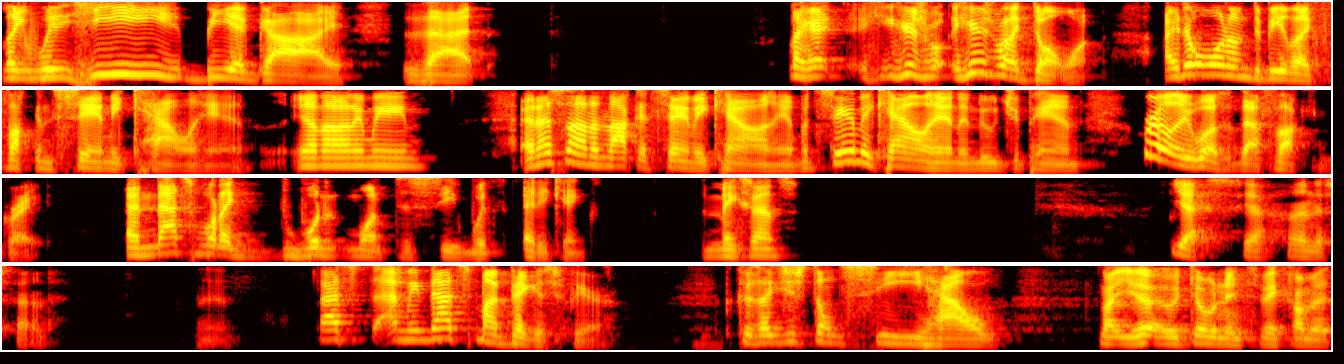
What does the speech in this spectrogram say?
like would he be a guy that like I, here's what here's what I don't want. I don't want him to be like fucking Sami Callihan. You know what I mean? And that's not a knock at Sami Callihan, but Sami Callihan in New Japan really wasn't that fucking great. And that's what I wouldn't want to see with Eddie Kingston. Make sense? Yes, yeah, I understand. Yeah. That's I mean that's my biggest fear because I just don't see how like you don't, don't want him to become a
